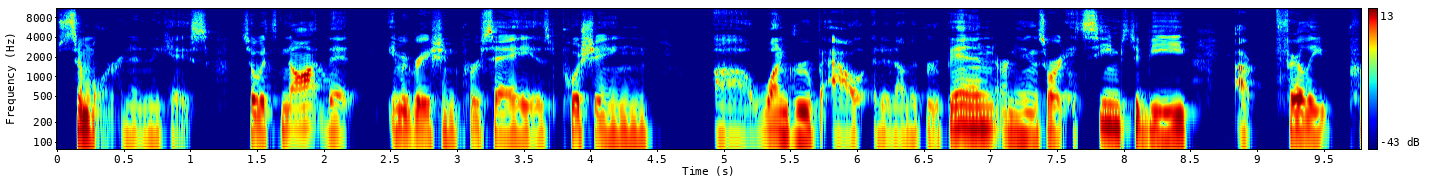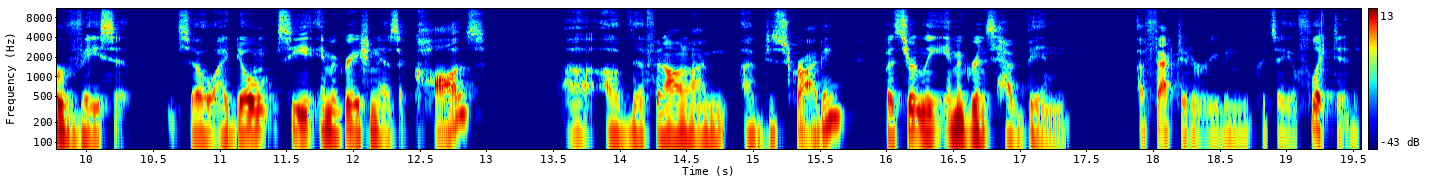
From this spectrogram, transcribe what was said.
similar in any case. So it's not that immigration per se is pushing uh, one group out and another group in or anything of the sort. It seems to be uh, fairly pervasive. So I don't see immigration as a cause uh, of the phenomenon I'm, I'm, describing, but certainly immigrants have been affected or even could say afflicted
